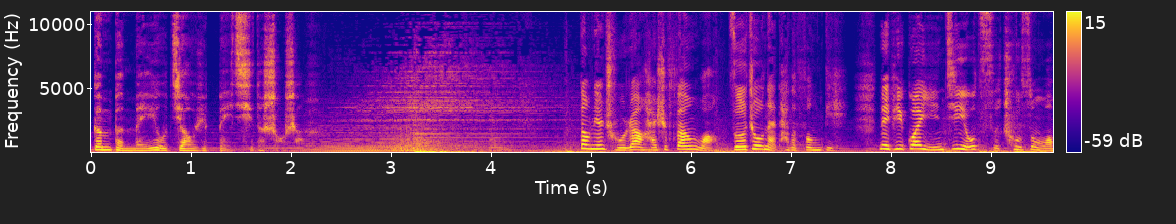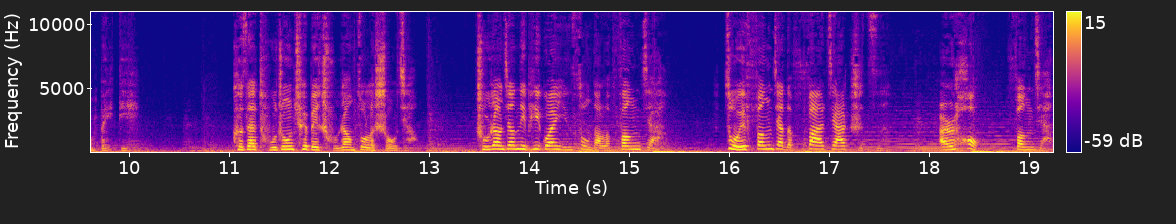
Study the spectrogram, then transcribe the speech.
根本没有交于北齐的手上。当年楚让还是藩王，泽州乃他的封地，那批官银今由此处送往北地，可在途中却被楚让做了手脚。楚让将那批官银送到了方家。作为方家的发家之资，而后方家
